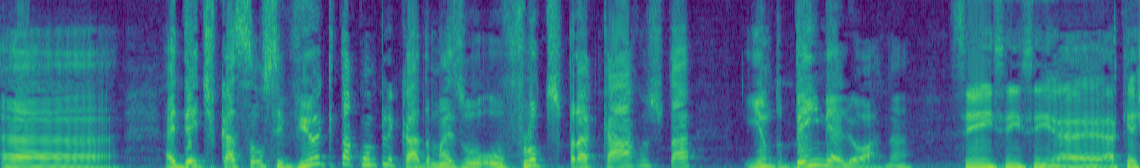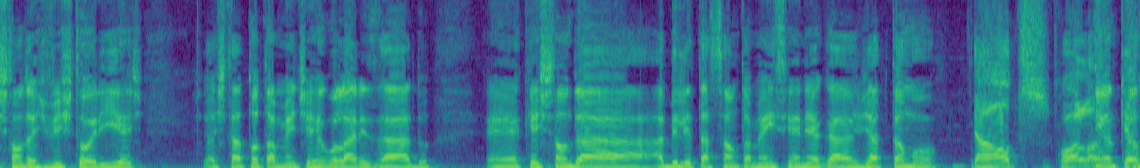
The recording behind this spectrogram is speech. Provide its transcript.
a, a identificação civil é que está complicada, mas o, o fluxo para carros está indo bem melhor, né? Sim, sim, sim. É, a questão das vistorias já está totalmente regularizado. É, questão da habilitação também, CNH, já estamos. A autoescola, que é o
